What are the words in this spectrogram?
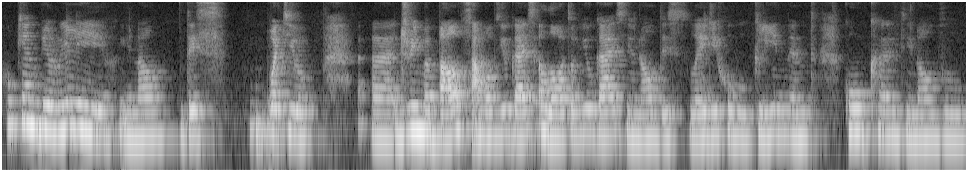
who can be really, you know, this, what you uh, dream about some of you guys a lot of you guys you know this lady who will clean and cook and you know will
